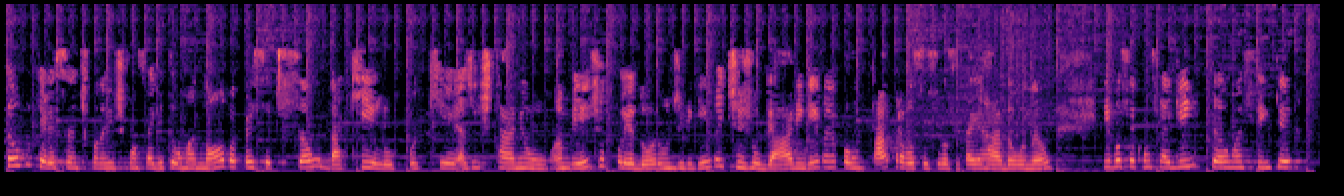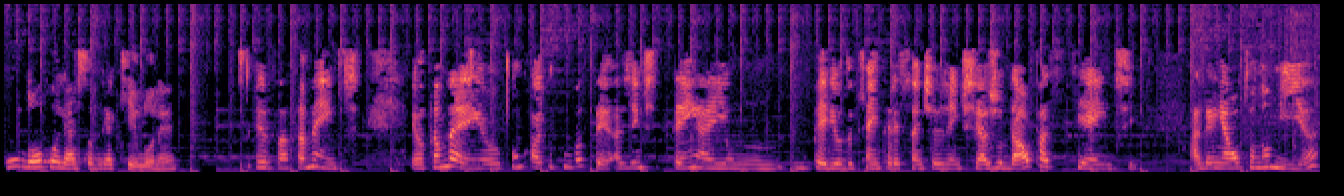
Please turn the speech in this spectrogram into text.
tão interessante quando a gente consegue ter uma nova percepção daquilo, porque a gente está em um ambiente acolhedor onde ninguém vai te julgar, ninguém vai apontar para você se você está errada ou não, e você consegue então assim ter um novo olhar sobre aquilo, né? Exatamente. Eu também, eu concordo com você. A gente tem aí um, um período que é interessante a gente ajudar o paciente a ganhar autonomia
